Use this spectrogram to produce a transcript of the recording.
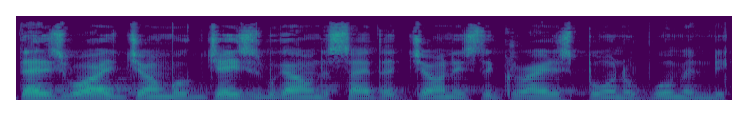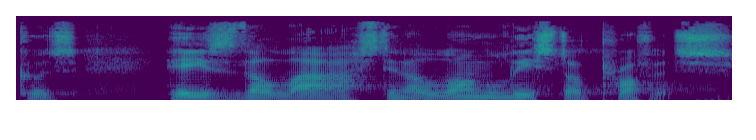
That is why John will, Jesus will go on to say that John is the greatest born of woman because he is the last in a long list of prophets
